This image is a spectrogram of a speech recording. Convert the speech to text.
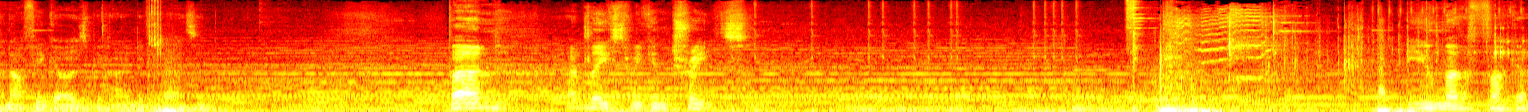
and off he goes behind a curtain. Bun, at least we can treat. You motherfucker.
